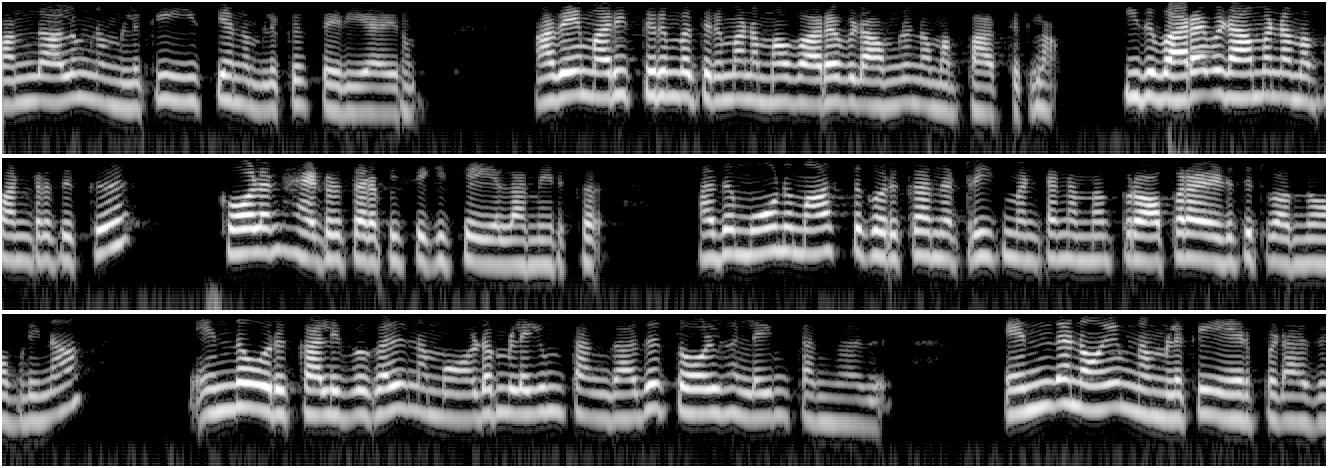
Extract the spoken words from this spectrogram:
வந்தாலும் நம்மளுக்கு ஈஸியாக நம்மளுக்கு சரியாயிரும். அதே மாதிரி திரும்ப திரும்ப நம்ம வரவிடாமலும் நம்ம பார்த்துக்கலாம். இது வரவிடாமல் நம்ம பண்ணுறதுக்கு கோலன் ஹைட்ரோதெரப்பி சிகிச்சை எல்லாமே இருக்குது அது மூணு மாதத்துக்கு ஒருக்க அந்த ட்ரீட்மெண்ட்டை நம்ம ப்ராப்பராக எடுத்துகிட்டு வந்தோம் அப்படின்னா எந்த ஒரு கழிவுகள் நம்ம உடம்புலையும் தங்காது தோள்கள்லையும் தங்காது. எந்த நோயும் நம்மளுக்கு ஏற்படாது.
